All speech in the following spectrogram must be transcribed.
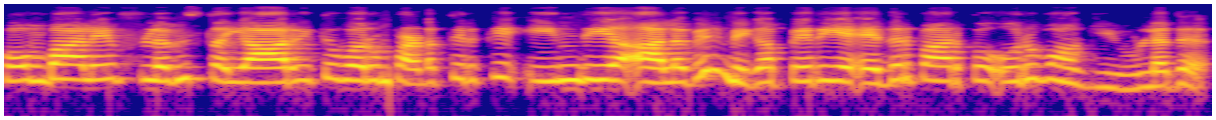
ஹோம்பாலே பிலிம்ஸ் தயாரித்து வரும் படத்திற்கு இந்திய அளவில் மிகப்பெரிய எதிர்பார்ப்பு உருவாகியுள்ளது.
